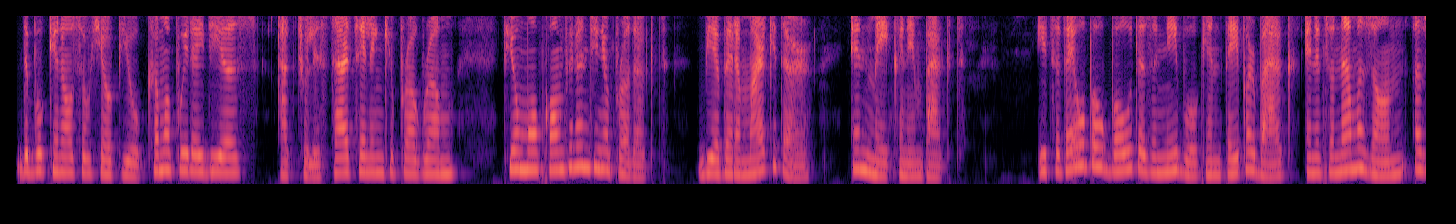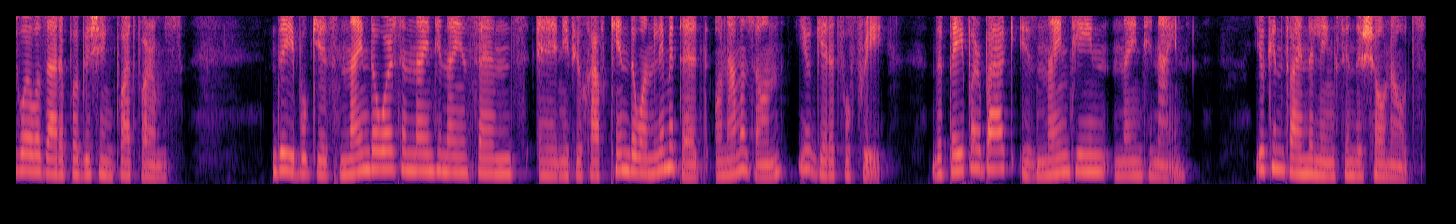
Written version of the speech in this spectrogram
The book can also help you come up with ideas, actually start selling your program, feel more confident in your product, be a better marketer, and make an impact. It's available both as an ebook and paperback, and it's on Amazon as well as other publishing platforms. The ebook is $9.99, and if you have Kindle Unlimited on Amazon, you get it for free. The paperback is $19.99. You can find the links in the show notes.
